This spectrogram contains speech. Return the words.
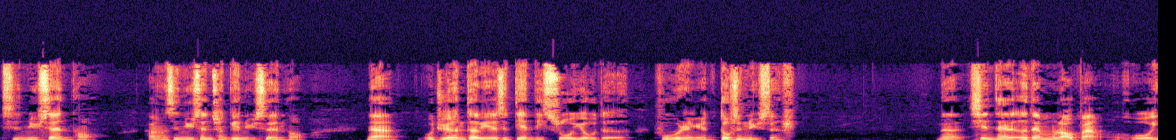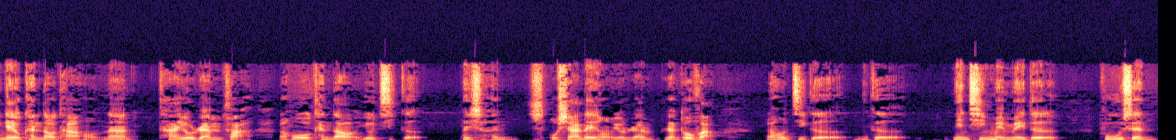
是女生哈，好像是女生传给女生哈。那我觉得很特别的是，店里所有的服务人员都是女生。那现在的二代目老板，我应该有看到他哈。那他有染发，然后我看到有几个很很我瞎泪哈，有染染头发，然后几个那个年轻美眉的服务生，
